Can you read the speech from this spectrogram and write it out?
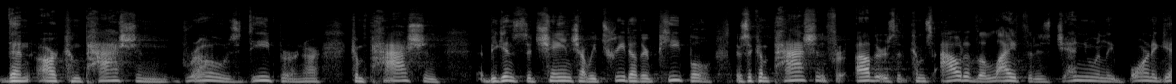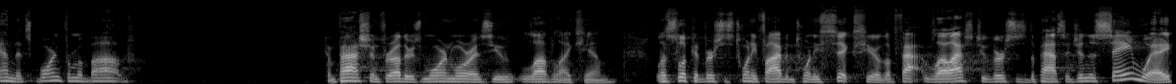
then our compassion grows deeper and our compassion begins to change how we treat other people. There's a compassion for others that comes out of the life that is genuinely born again, that's born from above. Compassion for others more and more as you love like Him. Let's look at verses 25 and 26 here, the, fa- the, last two verses of the passage. In the same way,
